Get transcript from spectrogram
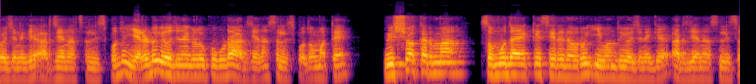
ಯೋಜನೆಗೆ ಅರ್ಜಿಯನ್ನ ಸಲ್ಲಿಸಬಹುದು ಎರಡು ಯೋಜನೆಗಳಿಗೂ ಕೂಡ ಅರ್ಜಿಯನ್ನ ಸಲ್ಲಿಸಬಹುದು ಮತ್ತೆ ವಿಶ್ವಕರ್ಮ ಸಮುದಾಯಕ್ಕೆ ಸೇರಿದವರು ಈ ಒಂದು ಯೋಜನೆಗೆ ಅರ್ಜಿಯನ್ನು ಸಲ್ಲಿಸ,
